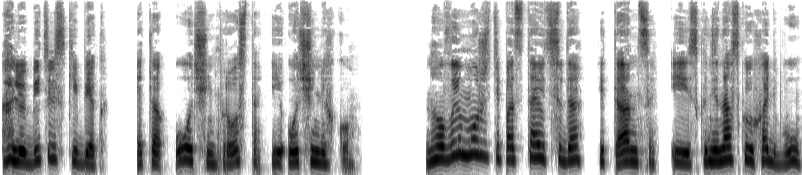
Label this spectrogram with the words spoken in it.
А любительский бег — это очень просто и очень легко. Но вы можете подставить сюда и танцы, и скандинавскую ходьбу,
